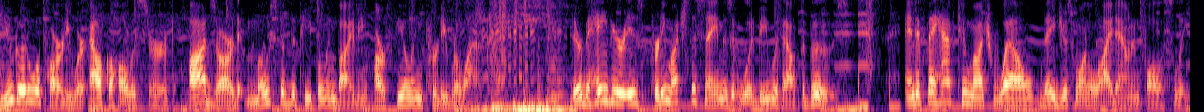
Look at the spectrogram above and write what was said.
you go to a party where alcohol is served, odds are that most of the people imbibing are feeling pretty relaxed. Their behavior is pretty much the same as it would be without the booze. And if they have too much, well, they just want to lie down and fall asleep.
